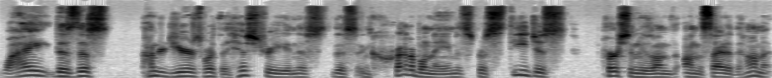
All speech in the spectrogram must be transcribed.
why does this hundred years worth of history and this this incredible name, this prestigious person who's on on the side of the helmet,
